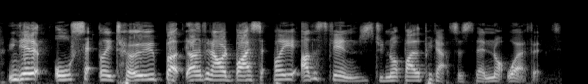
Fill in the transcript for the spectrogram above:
You can get it all separately too, but the only thing I would buy separately are the skins. Do not buy the pickaxes, they're not worth it.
